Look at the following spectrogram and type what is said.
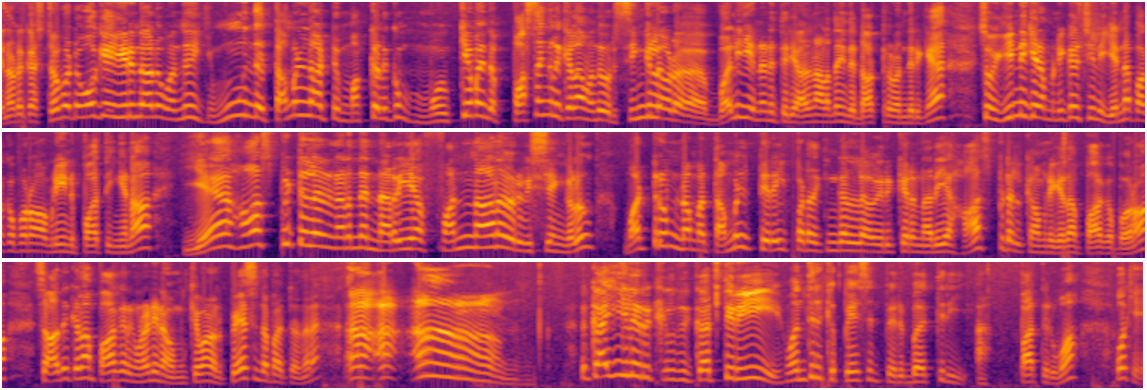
என்னோட கஷ்டம். பட் ஓகே இருந்தாலும் வந்து இந்த தமிழ்நாட்டு மக்களுக்கும் முக்கியமாக இந்த பசங்களுக்கெல்லாம் வந்து ஒரு சிங்கிளோட வழி என்னன்னு தெரியும். அதனால தான் இந்த டாக்டர் வந்திருக்கேன். ஸோ இன்றைக்கி நம்ம நிகழ்ச்சியில் என்ன பார்க்க போகிறோம் அப்படின்னு பார்த்தீங்கன்னா என் ஹாஸ்பிட்டலில் நடந்த நிறைய ஃபன்னான ஒரு விஷயங்களும் மற்றும் நம்ம தமிழ் திரைப்படங்களில் இருக்கிற நிறைய ஹாஸ்பிட்டல் காமெடிக்கை தான் பார்க்க போகிறோம் ஸோ அதுக்கெல்லாம் பார்க்குறதுக்கு முன்னாடி நான் முக்கியமான ஒரு பேஷண்ட்டை பார்த்து வந்துடுறேன். கையில் இருக்கிறது கத்திரி வந்திருக்க பேஷண்ட் பேர் பத்திரி ஆ. பார்த்துருவோம். ஓகே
